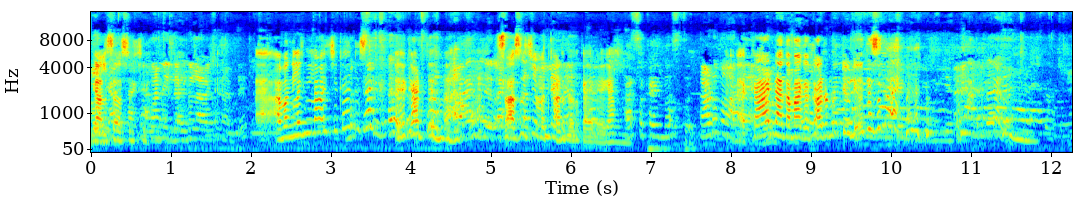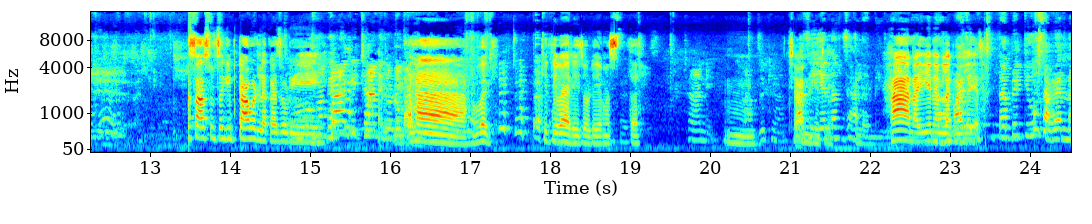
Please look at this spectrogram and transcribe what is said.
घाल सासूची. मग लग्न लावायची काय. हे काढते ना. सासूचे पण काढतात काय वेळ घाल असं काही नसतं काढू ना आता मागं काढून ठेवली होती सासूचं गिफ्ट आवडलं का जोडी? हा बघ. किती भारी जोडी आहे मस्त. छान घेतलं. झालं नाही हा ना येणं लग्नाला माझी येत. तब्येत येऊ सगळ्यांना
